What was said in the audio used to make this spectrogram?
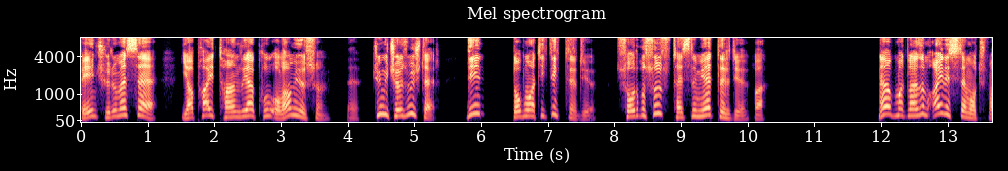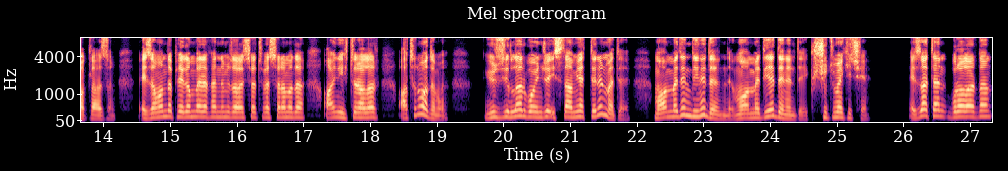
Beyin çürümezse yapay tanrıya kul olamıyorsun. Evet. Çünkü çözmüşler. Din dogmatikliktir diyor. Sorgusuz teslimiyettir diyor. Bak. Ne yapmak lazım? Aynı sisteme oturtmak lazım. E zamanda Peygamber Efendimiz Aleyhisselatü Vesselam'a da aynı ihtiralar atılmadı mı? Yüzyıllar boyunca İslamiyet denilmedi. Muhammed'in dini denildi. Muhammediye denildi. Küçültmek için. E zaten buralardan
